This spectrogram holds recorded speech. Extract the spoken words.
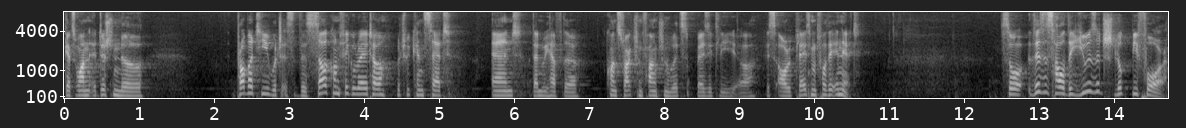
gets one additional property, which is the cell configurator, which we can set, and then we have the construction function, which basically uh, is our replacement for the init. So this is how the usage looked before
